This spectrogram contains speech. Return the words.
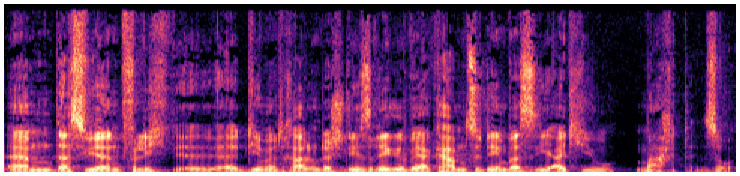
ähm, dass wir ein völlig äh, diametral unterschiedliches Regelwerk haben zu dem, was die ITU macht. So,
